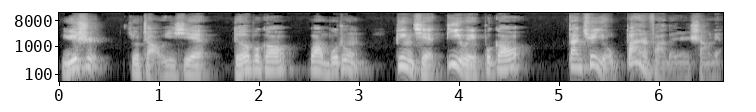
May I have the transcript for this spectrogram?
于是就找一些德不高望不重，并且地位不高但却有办法的人商量。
